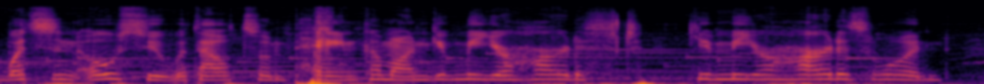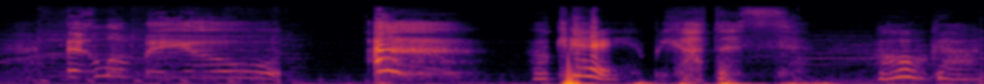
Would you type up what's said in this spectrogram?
What's an Osu without some pain? Come on, give me your hardest. Give me your hardest one. LMAO! okay, we got this. Oh god.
